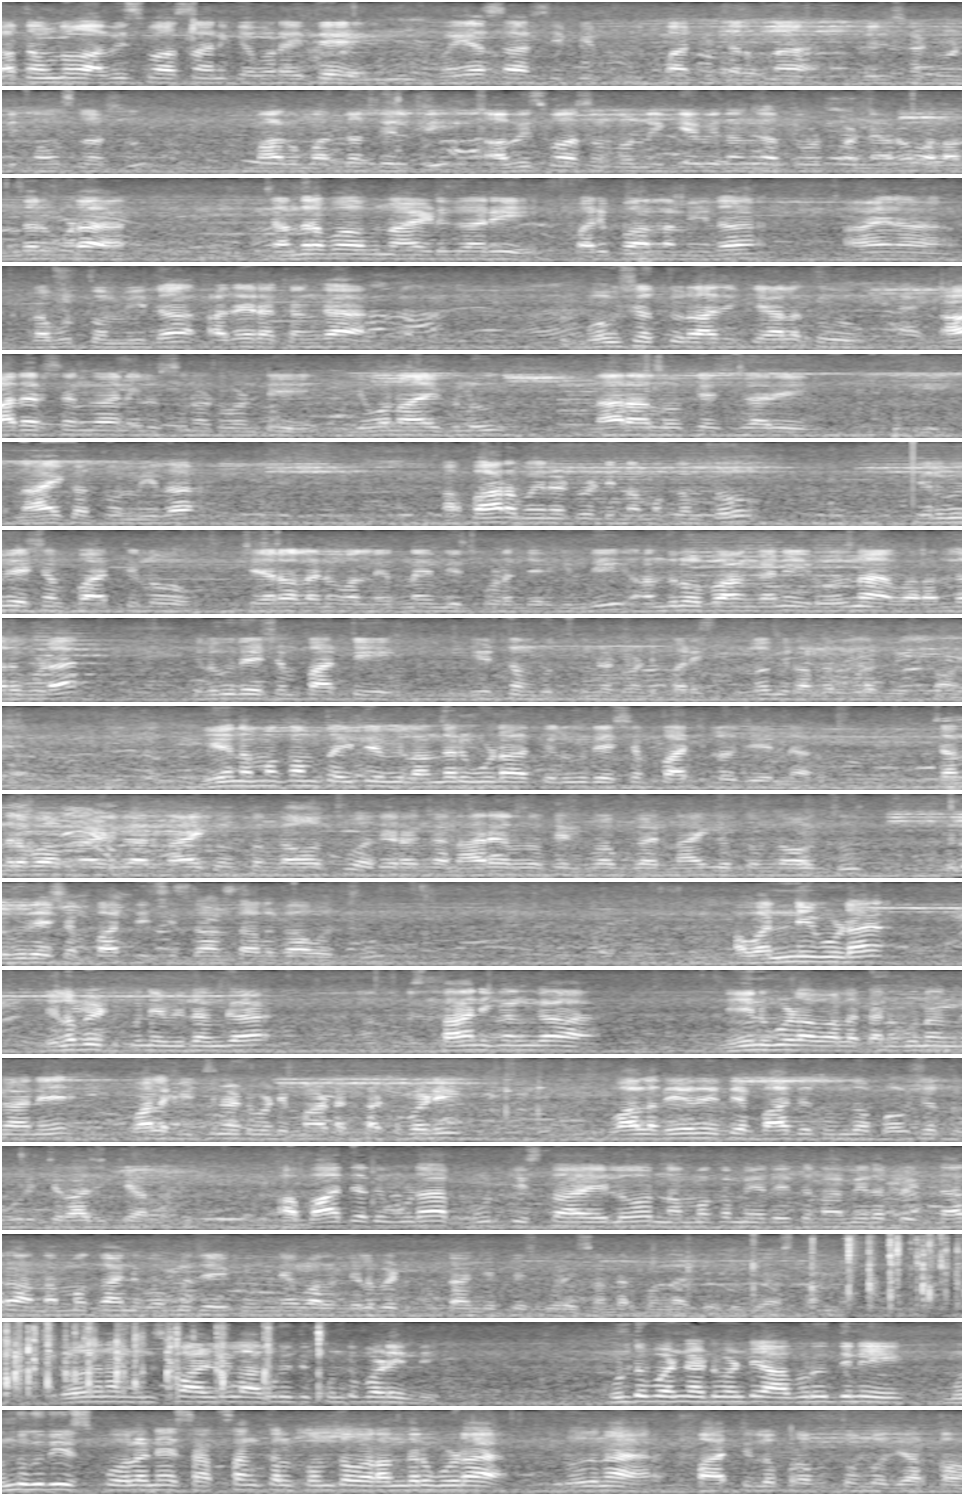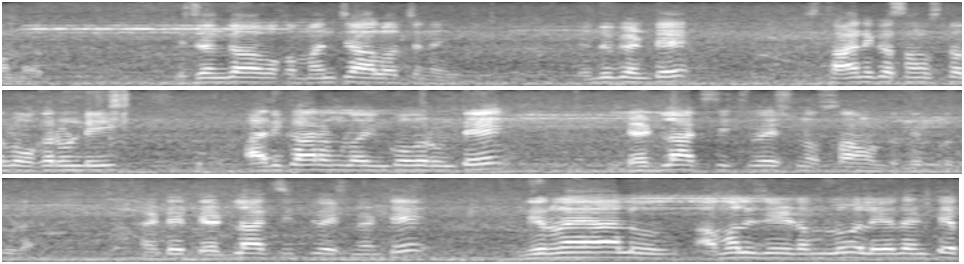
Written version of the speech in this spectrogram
గతంలో అవిశ్వాసానికి ఎవరైతే వైఎస్ఆర్సీపీ పార్టీ తరఫున గెలిచినటువంటి కౌన్సిలర్స్ మాకు మద్దతు తెలిపి అవిశ్వాసంలో నెగ్గే విధంగా తోడ్పడినారో వాళ్ళందరూ కూడా చంద్రబాబు నాయుడు గారి పరిపాలన మీద ఆయన ప్రభుత్వం మీద అదే రకంగా భవిష్యత్తు రాజకీయాలకు ఆదర్శంగా నిలుస్తున్నటువంటి యువ నాయకులు నారా లోకేష్ గారి నాయకత్వం మీద అపారమైనటువంటి నమ్మకంతో తెలుగుదేశం పార్టీలో చేరాలని వాళ్ళు నిర్ణయం తీసుకోవడం జరిగింది. అందులో భాగంగానే ఈ రోజున వారందరూ కూడా తెలుగుదేశం పార్టీ తీర్థం పుచ్చుకున్నటువంటి పరిస్థితుల్లో మీరు అందరూ కూడా చూస్తూ ఉన్నారు. ఏ నమ్మకంతో అయితే వీళ్ళందరూ కూడా తెలుగుదేశం పార్టీలో చేరినారు. చంద్రబాబు నాయుడు గారి నాయకత్వం కావచ్చు అదే రంగా నారా లోకేష్ బాబు గారి నాయకత్వం కావచ్చు తెలుగుదేశం పార్టీ సిద్ధాంతాలు కావచ్చు అవన్నీ కూడా నిలబెట్టుకునే విధంగా స్థానికంగా నేను కూడా వాళ్ళకు అనుగుణంగానే వాళ్ళకి ఇచ్చినటువంటి మాట కట్టుబడి వాళ్ళది ఏదైతే బాధ్యత ఉందో భవిష్యత్తు గురించి రాజకీయాలు ఆ బాధ్యత కూడా పూర్తి స్థాయిలో నమ్మకం ఏదైతే నా మీద పెట్టినారో ఆ నమ్మకాన్ని వమ్ము చేయకుండానే వాళ్ళని నిలబెట్టుకుంటా అని చెప్పేసి కూడా ఈ సందర్భంగా తెలియజేస్తాను ఈ రోజున మున్సిపాలిటీలో అభివృద్ధి కుంటుపడింది కుంటుపడినటువంటి అభివృద్ధిని ముందుకు తీసుకోవాలనే సత్సంకల్పంతో వారందరూ కూడా ఈ రోజున పార్టీలో ప్రభుత్వంలో చేరుతూ ఉన్నారు. నిజంగా ఒక మంచి ఆలోచన ఇది. ఎందుకంటే స్థానిక సంస్థల్లో ఒకరుండి అధికారంలో ఇంకొకరు ఉంటే డెడ్ లాక్ సిచ్యువేషన్ వస్తూ ఉంటుంది ఇప్పుడు కూడా. అంటే డెడ్ లాక్ సిచ్యువేషన్ అంటే నిర్ణయాలు అమలు చేయడంలో లేదంటే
